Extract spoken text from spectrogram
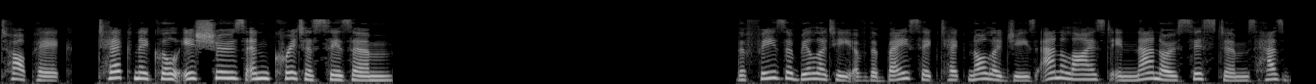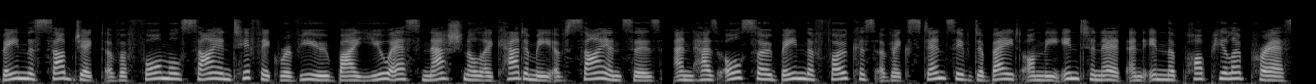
Topic: Technical issues and criticism. The feasibility of the basic technologies analyzed in nanosystems has been the subject of a formal scientific review by U.S. National Academy of Sciences, and has also been the focus of extensive debate on the Internet and in the popular press.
